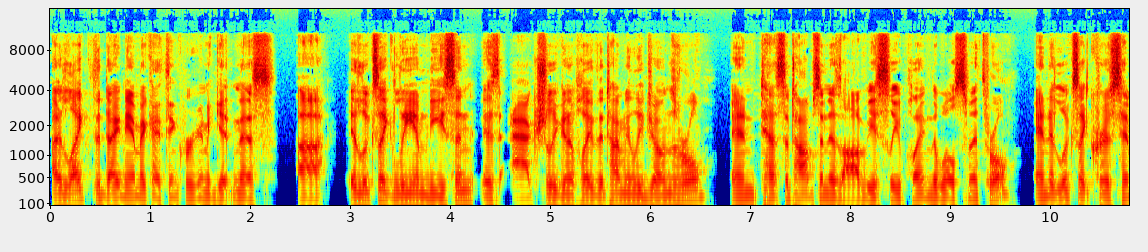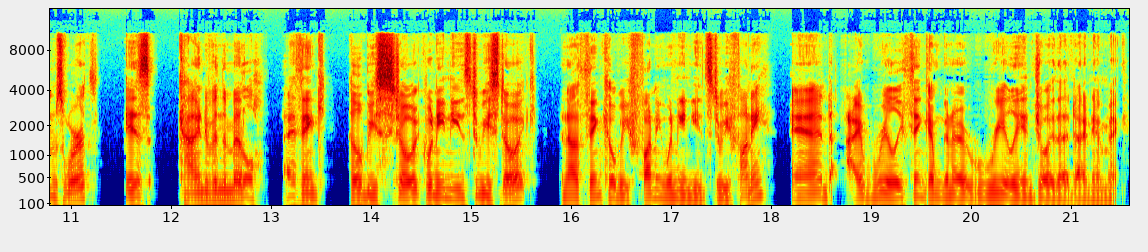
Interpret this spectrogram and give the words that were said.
I like the dynamic. I think we're gonna get in this. Uh, it looks like Liam Neeson is actually gonna play the Tommy Lee Jones role, and Tessa Thompson is obviously playing the Will Smith role, and it looks like Chris Hemsworth is kind of in the middle. I think he'll be stoic when he needs to be stoic, and I think he'll be funny when he needs to be funny. And I really think I'm gonna really enjoy that dynamic.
